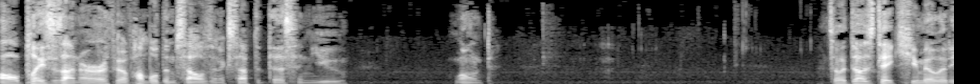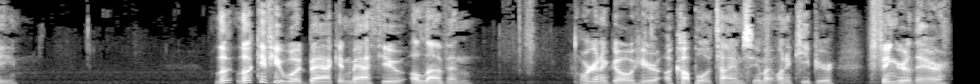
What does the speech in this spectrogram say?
all places on earth who have humbled themselves and accepted this, and you won't. So it does take humility. Look, look if you would, back in Matthew 11. We're going to go here a couple of times, so you might want to keep your finger there.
